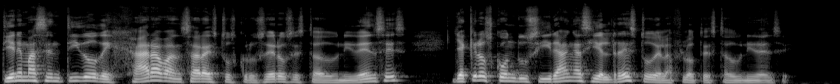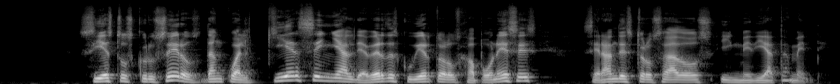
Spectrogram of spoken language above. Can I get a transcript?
tiene más sentido dejar avanzar a estos cruceros estadounidenses, ya que los conducirán hacia el resto de la flota estadounidense. Si estos cruceros dan cualquier señal de haber descubierto a los japoneses, serán destrozados inmediatamente.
